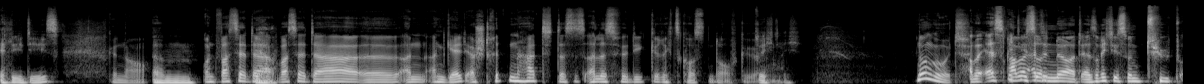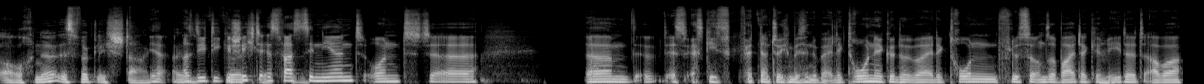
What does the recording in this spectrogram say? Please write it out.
LEDs. Genau. Ähm, und was er da, ja. was er da äh, an, an Geld erstritten hat, das ist alles für die Gerichtskosten draufgegangen. Richtig. Nun gut. Aber er ist richtig also, so ein Nerd, er ist richtig so ein Typ auch, ne? Ist wirklich stark. Ja, also, also die, die Geschichte ist faszinierend und äh, ähm, es, es geht, wird natürlich ein bisschen über Elektronik und über Elektronenflüsse und so weiter mhm. geredet, mhm. aber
